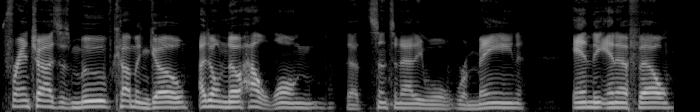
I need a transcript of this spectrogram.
franchises move, come and go. I don't know how long that Cincinnati will remain in the NFL.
